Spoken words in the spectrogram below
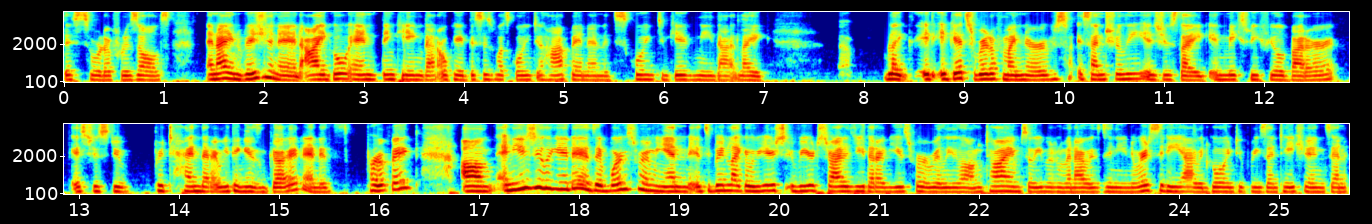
this sort of results. And i envision it. I go in thinking that okay this is what's going to happen and it's going to give me that like like it, it gets rid of my nerves essentially. It's just like it makes me feel better. It's just to pretend that everything is good and it's perfect. Um, and usually it is it works for me and it's been like a weird weird strategy that i've used for a really long time. So even when i was in university i would go into presentations and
